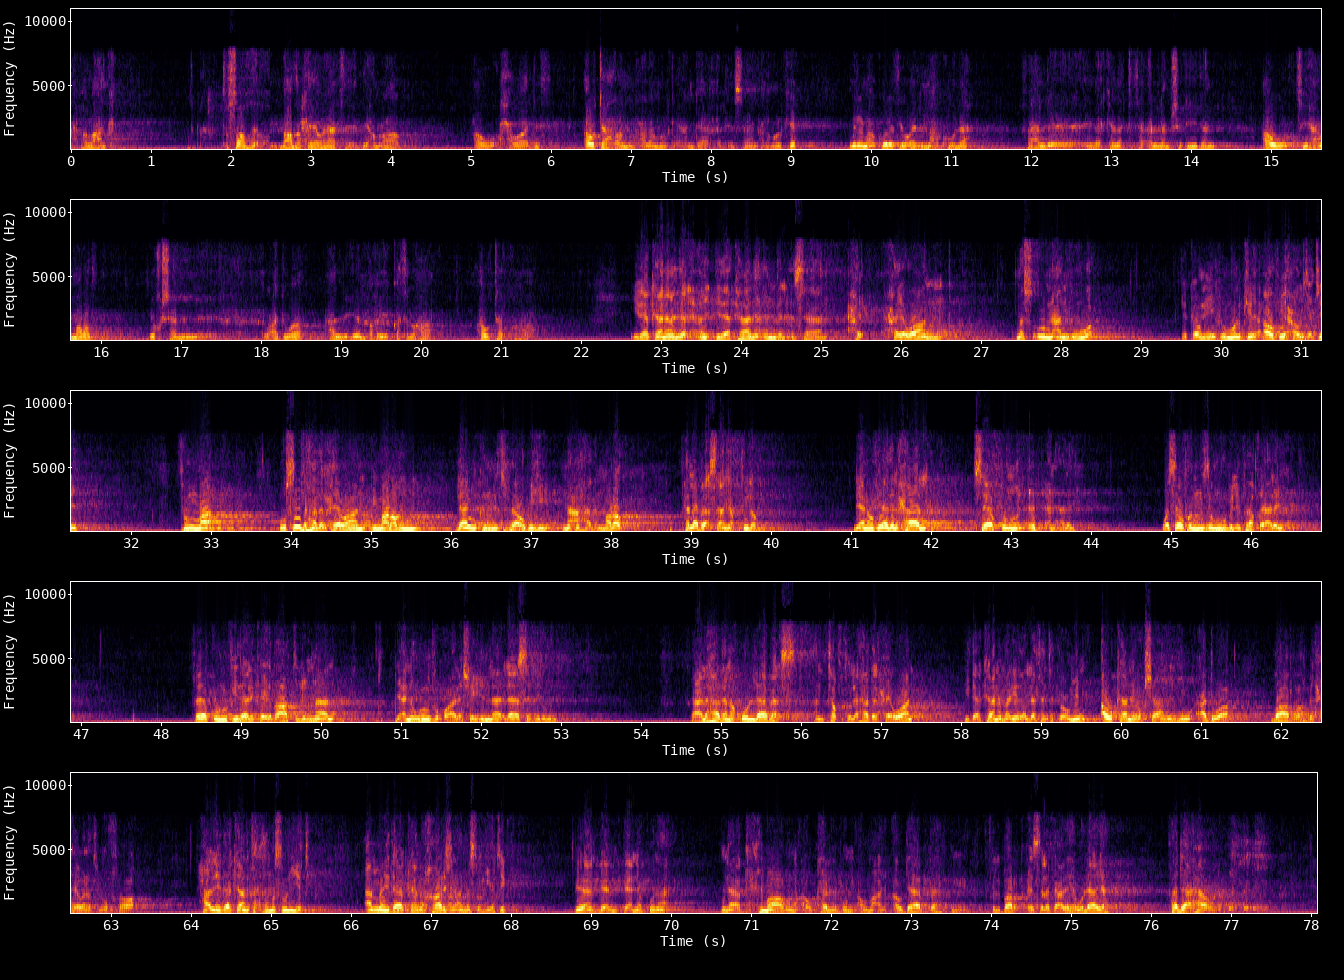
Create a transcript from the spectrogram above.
عفى الله عنك. تصاب بعض الحيوانات بأمراض أو حوادث أو تهرم على ملك عند الإنسان على ملكه من المأكولة وغير المأكولة فهل إذا كانت تتألم شديدا أو فيها مرض يخشى من العدوى هل ينبغي قتلها أو تركها؟ إذا كان عند إذا كان عند الإنسان حيوان مسؤول عنه هو لكونه في ملكه أو في حوزته ثم أصيب هذا الحيوان بمرض لا يمكن الانتفاع به مع هذا المرض فلا بأس أن يقتله. لأنه في هذا الحال سيكون عبئا عليه وسوف نلزمه بالإنفاق عليه. فيكون في ذلك إضاعة للمال لأنه ينفق على شيء لا, لا يستفيد منه. فعلى هذا نقول لا بأس أن تقتل هذا الحيوان إذا كان مريضا لا تنتفع منه أو كان يخشى منه عدوى ضارة بالحيوانات الأخرى. هذا إذا كان تحت مسؤوليتك. أما إذا كان خارجا عن مسؤوليتك بأن, بأن, بأن يكون هناك حمار أو كلب أو, أو دابة في, في البر ليس لك عليها ولاية فدعها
